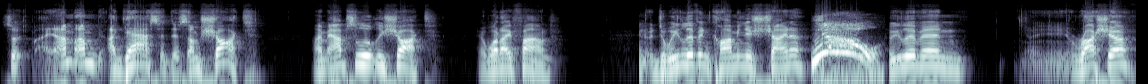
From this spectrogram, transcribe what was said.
So I'm, I'm aghast at this. I'm shocked. I'm absolutely shocked at what I found. Do we live in communist China? No! We live in uh, Russia?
